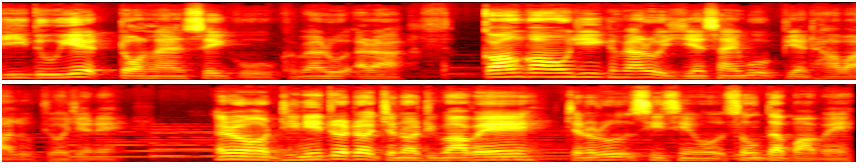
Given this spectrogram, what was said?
ပြည်သူရဲ့တော်လှန်စိတ်ကိုခင်ဗျားတို့အဲ့ဒါကောင်းကောင်းကြီးခင်ဗျားတို့ရင်ဆိုင်ဖို့ပြင်ထားပါလို့ပြောချင်တယ်အဲ့တော့ဒီနေ့အတွက်တော့ကျွန်တော်ဒီမှာပဲကျွန်တော်တို့အစီအစဉ်ကိုအဆုံးသတ်ပါမယ်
